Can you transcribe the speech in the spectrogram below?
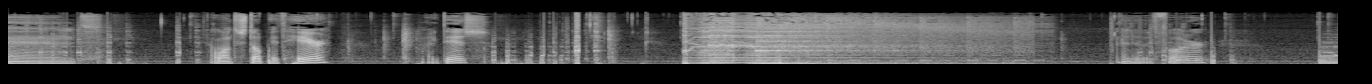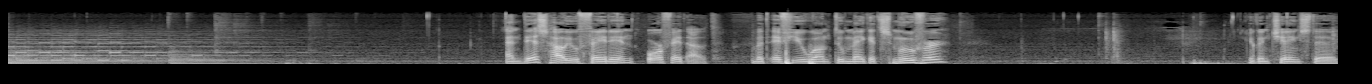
and I want to stop it here like this. A little bit farther and this how you fade in or fade out. But if you want to make it smoother you can change the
